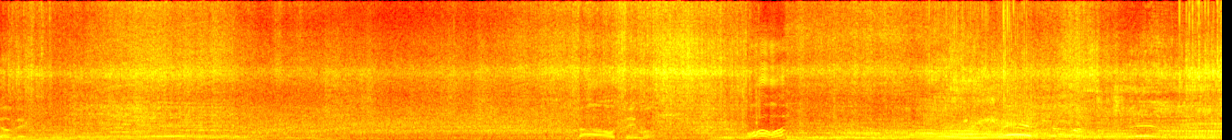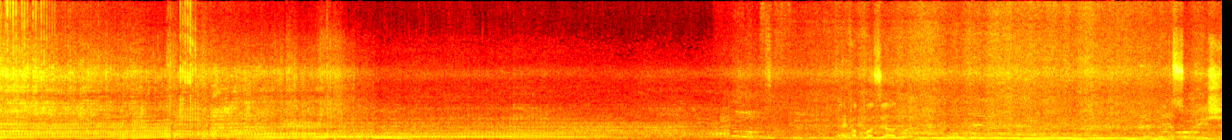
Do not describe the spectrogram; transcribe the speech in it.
Olha, velho. Tá alto, hein, mano? Ó, ó. Aí, rapaziada. Mitsubishi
